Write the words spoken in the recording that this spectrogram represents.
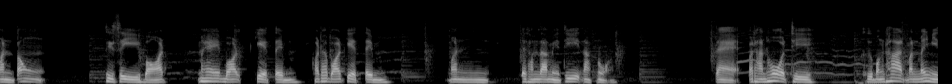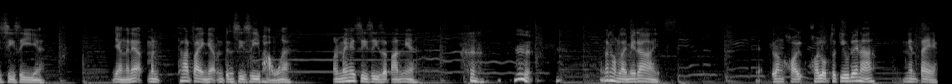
มันต้องซีซีบอสไม่ให้บอสเกรดเต็ม เพราะถ้าบอสเกรดเต็ม มันจะทำดาเมจที่หนักหน่วง แต่ประธานโทษที คือบางธาตุมันไม่มีซีซีไงอย่างอันเนี้ยมันธาตุไฟอย่างเงี้ยมันเป็นซีซีเผาไง มันไม่ให้ซีซีสตันไง มันก็ทำอะไรไม่ได้ต้องคอยคอยหลบสกิลด้วยนะเงินแตก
